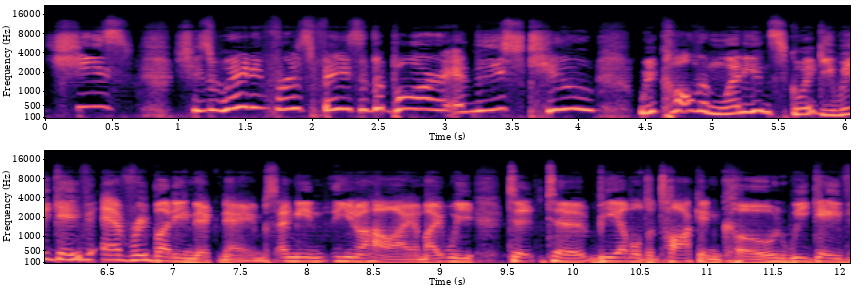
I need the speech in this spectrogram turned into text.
she's she's waiting for his face at the bar, and these two, we call them Lenny and Squiggy. We gave everybody nicknames. I mean, you know how I am. I we to to be able to talk in code. We gave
